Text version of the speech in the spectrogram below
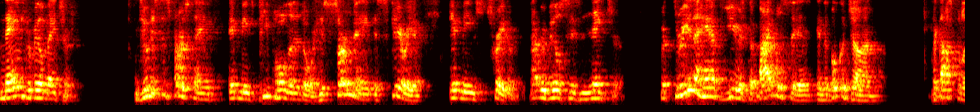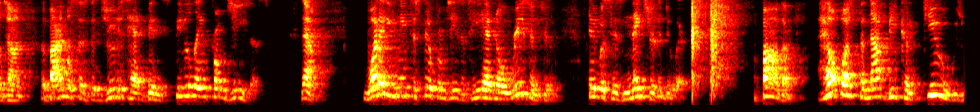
names reveal nature. Judas's first name, it means peephole in the door. His surname is Iscariot. It means traitor. That reveals his nature. For three and a half years, the Bible says in the book of John, the Gospel of John, the Bible says that Judas had been stealing from Jesus. Now, what did he need to steal from Jesus? He had no reason to. It was his nature to do it. Father, help us to not be confused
